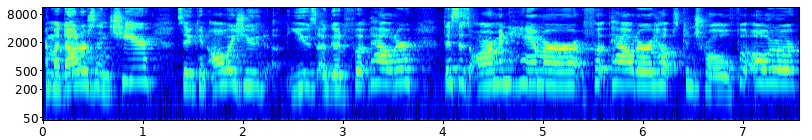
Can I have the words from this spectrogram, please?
And my daughter's in cheer, so you can always use, use a good foot powder. This is Arm & Hammer foot powder, helps control foot odor,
